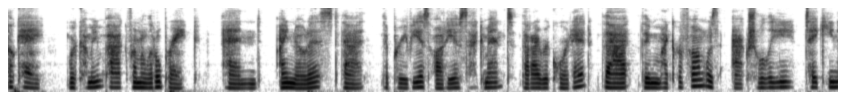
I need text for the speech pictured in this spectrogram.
Okay, we're coming back from a little break, and I noticed that the previous audio segment that I recorded that the microphone was actually taking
